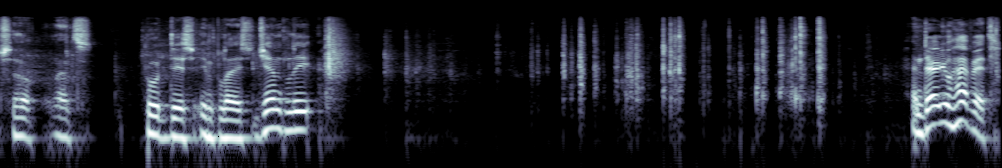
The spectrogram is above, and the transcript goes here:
So let's put this in place gently. And there you have it.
